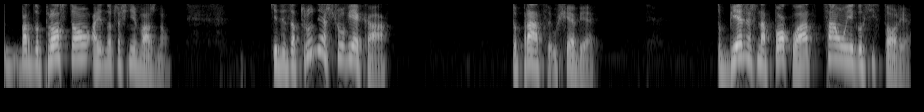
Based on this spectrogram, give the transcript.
bardzo prostą, a jednocześnie ważną. Kiedy zatrudniasz człowieka do pracy u siebie, to bierzesz na pokład całą jego historię.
